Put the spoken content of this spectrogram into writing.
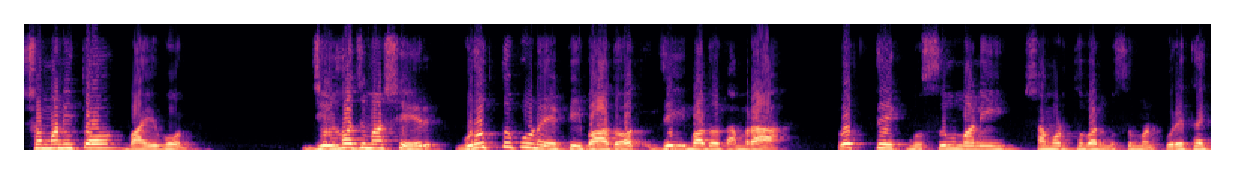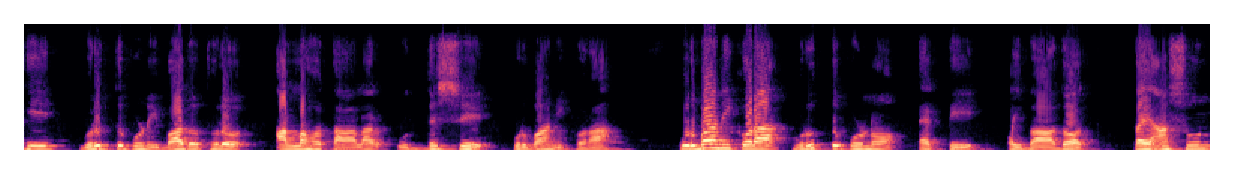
সম্মানিত ভাই বোন জিলহজ মাসের গুরুত্বপূর্ণ একটি ইবাদত, যে ইবাদত আমরা প্রত্যেক মুসলমানই, সামর্থ্যবান মুসলমান করে থাকি, গুরুত্বপূর্ণ ইবাদত হলো আল্লাহ তাআলার উদ্দেশ্যে কুরবানি করা। কুরবানি করা গুরুত্বপূর্ণ একটি ইবাদত। তাই আসুন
